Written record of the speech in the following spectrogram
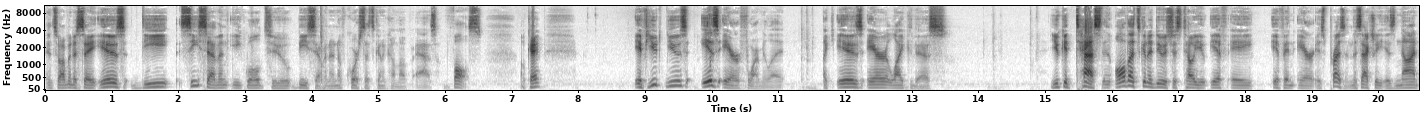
And so I'm going to say is D C7 equal to B7? And of course, that's going to come up as false. Okay if you use is error formula, like is error like this, you could test, and all that's going to do is just tell you if a if an error is present. This actually is not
